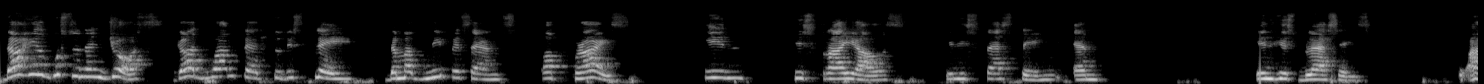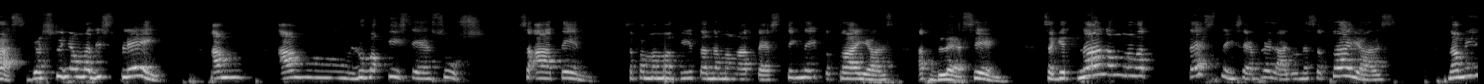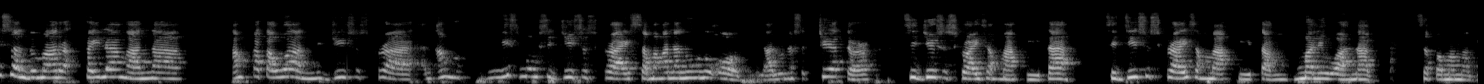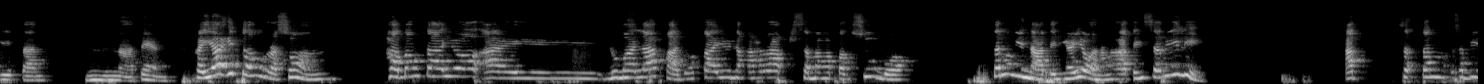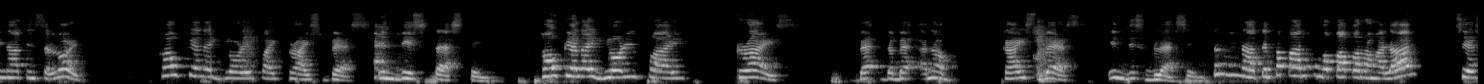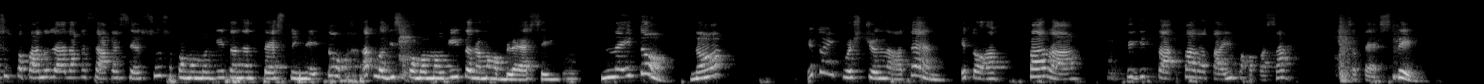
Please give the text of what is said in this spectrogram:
Dahil gusto ng Diyos, God wanted to display the magnificence of Christ in His trials, in His testing, and in His blessings to us. Gusto niyang ma-display ang ang lumaki si Jesus sa atin sa pamamagitan ng mga testing na ito, trials at blessing. Sa gitna ng mga testing, siyempre lalo na sa trials, na minsan dumara, kailangan na ang katawan ni Jesus Christ, ang mismong si Jesus Christ sa mga nanunood, lalo na sa theater, si Jesus Christ ang makita. Si Jesus Christ ang makitang maliwanag sa pamamagitan natin. Kaya ito ang rason, habang tayo ay lumalakad o tayo nakaharap sa mga pagsubok, tanungin natin ngayon ang ating sarili. At sabihin natin sa Lord, how can I glorify Christ best in this testing? How can I glorify Christ, the, the, ano, Christ best in this blessing? Tanungin natin, paano ko mapaparangalan si Jesus, paano lalaki sa akin si Jesus sa pamamagitan ng testing na ito at maging sa pamamagitan ng mga blessing na ito, no? Ito yung question natin. Ito at para higita para tayo makapasa sa testing.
